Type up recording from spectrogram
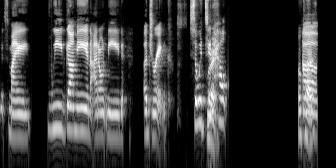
with my weed gummy and i don't need a drink so it did right. help okay um,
